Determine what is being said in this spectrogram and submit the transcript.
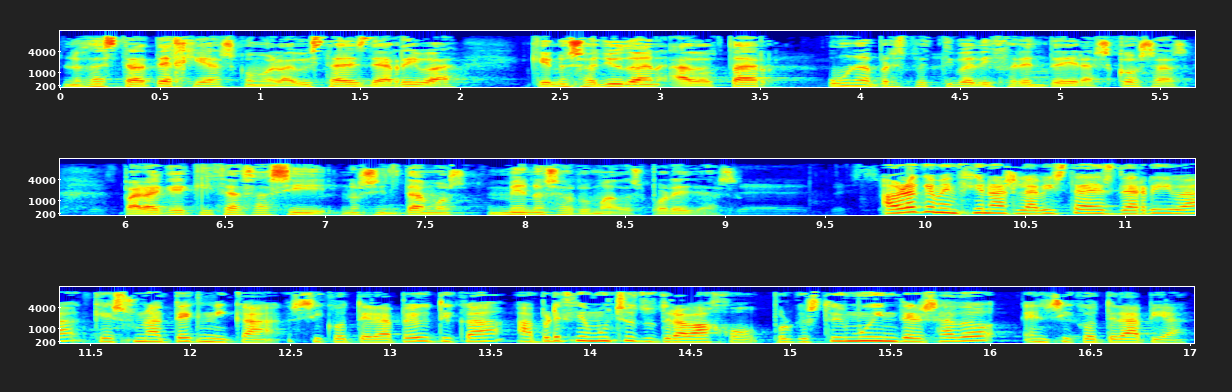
nos da estrategias como la vista desde arriba que nos ayudan a adoptar una perspectiva diferente de las cosas para que quizás así nos sintamos menos abrumados por ellas. Ahora que mencionas la vista desde arriba, que es una técnica psicoterapéutica, aprecio mucho tu trabajo porque estoy muy interesado en psicoterapia,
